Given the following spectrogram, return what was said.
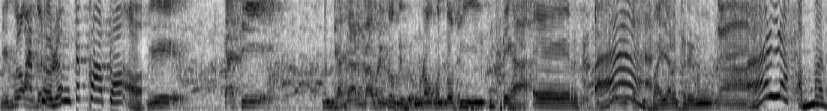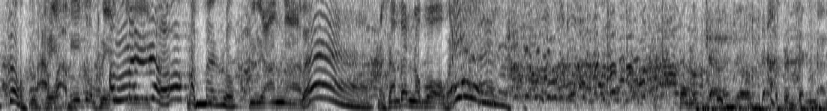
Nggih, kula durung teko apa? Nggih kasih ten Jakarta nggih mbok menawa kentosi THR. Ah. Kentosi bayaran dereng lengkap. Alah kemero Lho, awakmu. BE kok BE. Kemero, kemero. Kiriangan. Wah. Nah sampean nopo? Weh. Kok medal yo tak ketentengan.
